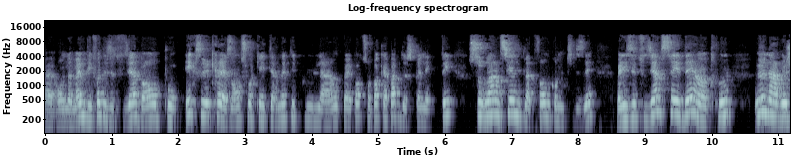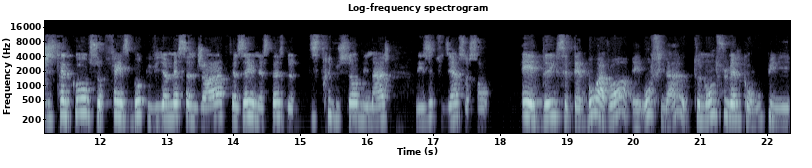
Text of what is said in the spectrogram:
euh, on a même des fois des étudiants, bon, pour X, raison, soit qu'Internet est plus lent ou peu importe, ne sont pas capables de se connecter sur l'ancienne plateforme qu'on utilisait. Bien, les étudiants s'aidaient entre eux. Une enregistrait le cours sur Facebook via Messenger, faisait une espèce de distribution de l'image. Les étudiants se sont aidés. C'était beau à voir. Et au final, tout le monde suivait le cours. Puis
